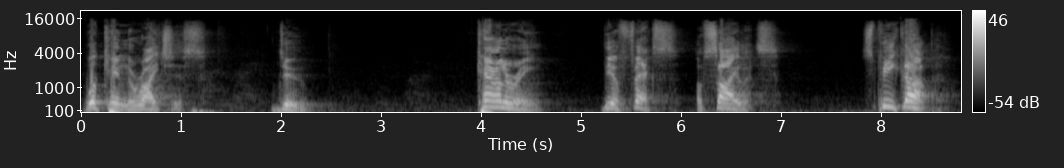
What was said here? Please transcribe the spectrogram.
what can the righteous do? Countering the effects of silence. Speak up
